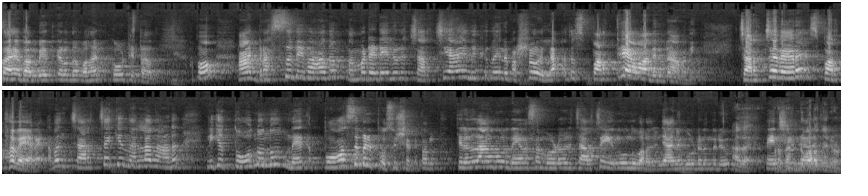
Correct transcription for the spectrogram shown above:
സാഹേബ് അംബേദ്കർ എന്ന മഹാൻ കോട്ടിട്ടത്. അപ്പോൾ ആ ഡ്രസ്സ് വിവാദം നമ്മുടെ ഇടയിൽ ഒരു ചർച്ചയായി നിൽക്കുന്നതിന് പ്രശ്നമില്ല അത് സ്പർദ്ധയാവാതിരുന്നാൽ മതി. ചർച്ച വേറെ സ്പർദ്ധ വേറെ. അപ്പം ചർച്ചയ്ക്ക് നല്ലതാണ്. എനിക്ക് തോന്നുന്നു പോസിബിൾ പൊസിഷൻ ഇപ്പം തിരുവിതാംകൂർ ദേവസ്വം ബോർഡ് ഒരു ചർച്ച ചെയ്യുന്നു എന്ന് പറഞ്ഞു. ഞാനും കൂട്ടുന്നൊരു ഒരു.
